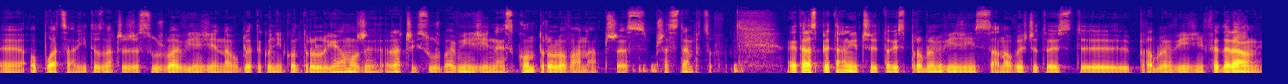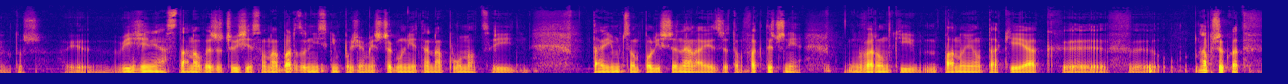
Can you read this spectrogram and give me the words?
e, opłacani, to znaczy, że służba więzienna w ogóle tego nie kontroluje, a może raczej służba więzienna jest kontrolowana przez przestępców. No I teraz pytanie, czy to jest problem więzień stanowych, czy to jest y, problem więzień federalnych? Otóż y, więzienia stanowe rzeczywiście są na bardzo niskim poziomie, szczególnie te na północy i tajemnicą Poliszynela jest, że tam faktycznie warunki panują takie jak w na przykład w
